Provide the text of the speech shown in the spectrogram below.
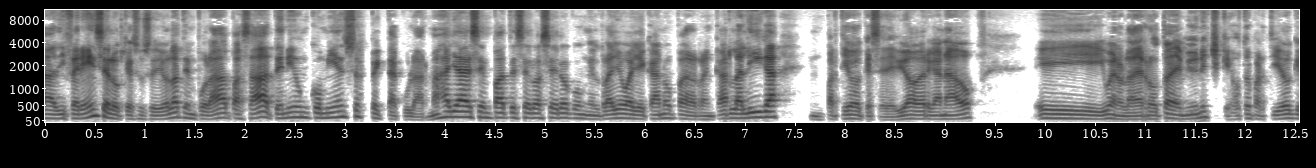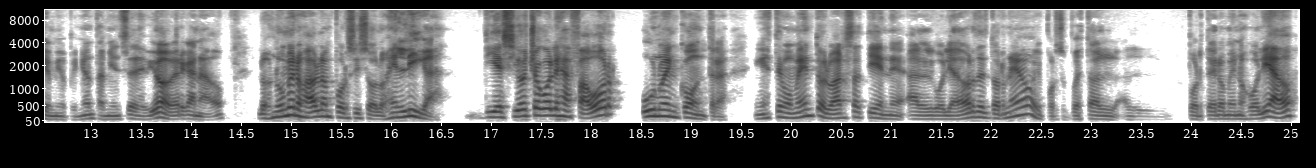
a diferencia de lo que sucedió la temporada pasada, ha tenido un comienzo espectacular. Más allá de ese empate 0 a 0 con el Rayo Vallecano para arrancar la liga, un partido que se debió haber ganado. Y bueno, la derrota de Múnich, que es otro partido que en mi opinión también se debió haber ganado. Los números hablan por sí solos. En liga, 18 goles a favor, uno en contra. En este momento el Barça tiene al goleador del torneo y por supuesto al, al portero menos goleado,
